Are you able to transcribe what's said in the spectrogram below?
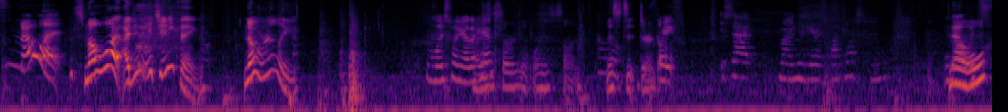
smell it. Smell what? I didn't itch anything. No, really. Let me smell your other Why is hand. this already? Why is this on? This did turned Wait. off. Is that my New Year's podcast? No. it's-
